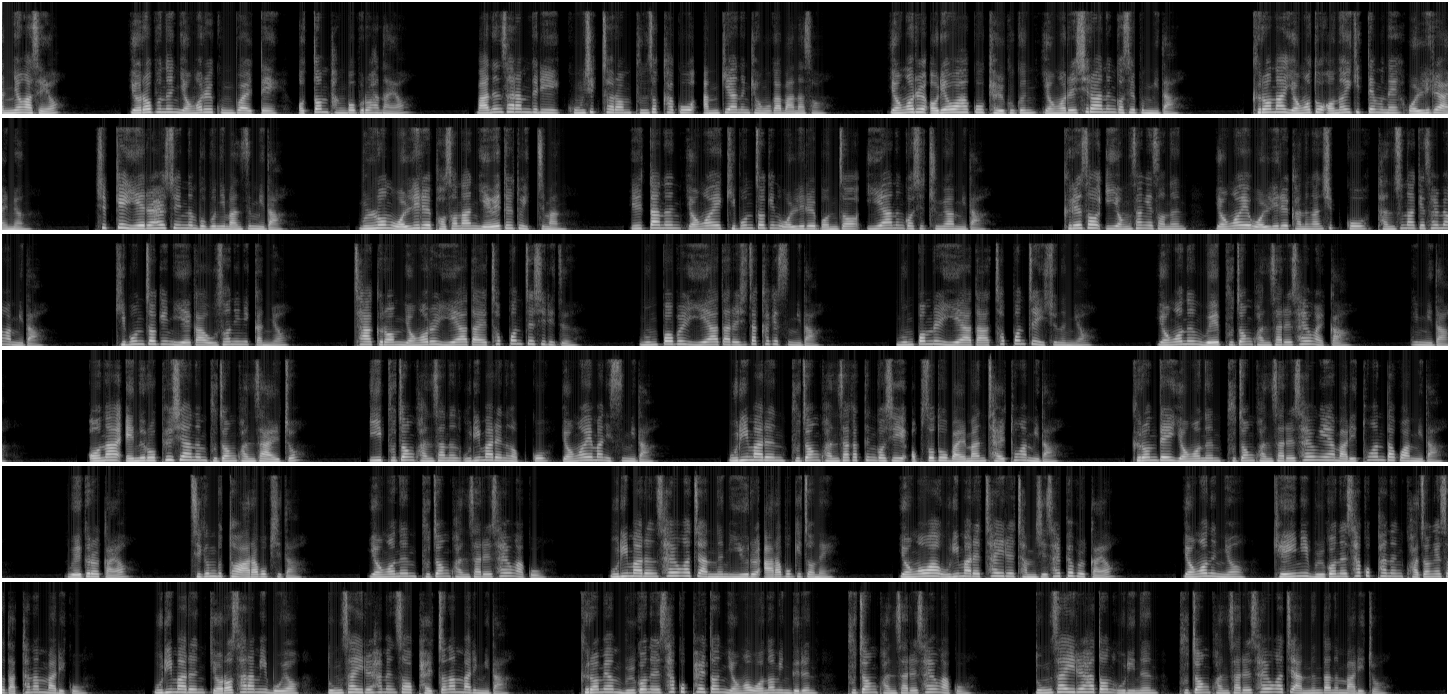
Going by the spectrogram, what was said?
안녕하세요. 여러분은 영어를 공부할 때 어떤 방법으로 하나요? 많은 사람들이 공식처럼 분석하고 암기하는 경우가 많아서 영어를 어려워하고 결국은 영어를 싫어하는 것을 봅니다. 그러나 영어도 언어이기 때문에 원리를 알면 쉽게 이해를 할 수 있는 부분이 많습니다. 물론 원리를 벗어난 예외들도 있지만 일단은 영어의 기본적인 원리를 먼저 이해하는 것이 중요합니다. 그래서 이 영상에서는 영어의 원리를 가능한 쉽고 단순하게 설명합니다. 기본적인 이해가 우선이니깐요. 자, 그럼 영어를 이해하다의 첫 번째 시리즈. 문법을 이해하다를 시작하겠습니다. 문법을 이해하다 첫 번째 이슈는요. 영어는 왜 부정관사를 사용할까? 입니다. 어나 n으로 표시하는 부정관사 알죠? 이 부정관사는 우리말에는 없고 영어에만 있습니다. 우리말은 부정관사 같은 것이 없어도 말만 잘 통합니다. 그런데 영어는 부정관사를 사용해야 말이 통한다고 합니다. 왜 그럴까요? 지금부터 알아봅시다. 영어는 부정관사를 사용하고 우리말은 사용하지 않는 이유를 알아보기 전에 영어와 우리말의 차이를 잠시 살펴볼까요? 영어는요, 개인이 물건을 사고 파는 과정에서 나타난 말이고 우리말은 여러 사람이 모여 농사일을 하면서 발전한 말입니다. 그러면 물건을 사고 팔던 영어 원어민들은 부정관사를 사용하고 농사일을 하던 우리는 부정관사를 사용하지 않는다는 말이죠.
